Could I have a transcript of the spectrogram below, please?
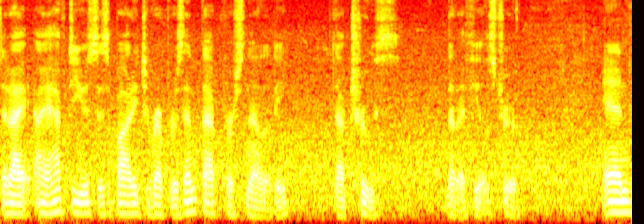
that I, I have to use this body to represent that personality, that truth that I feel is true. And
